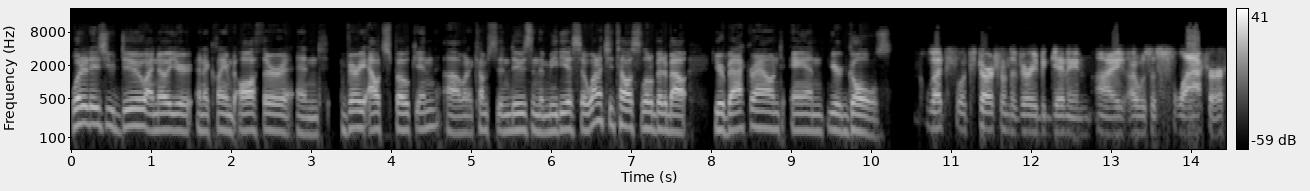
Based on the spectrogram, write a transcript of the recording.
what it is you do. I know you're an acclaimed author and very outspoken uh, when it comes to the news and the media. So why don't you tell us a little bit about your background and your goals? Let's let's start from the very beginning. I, I was a slacker.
